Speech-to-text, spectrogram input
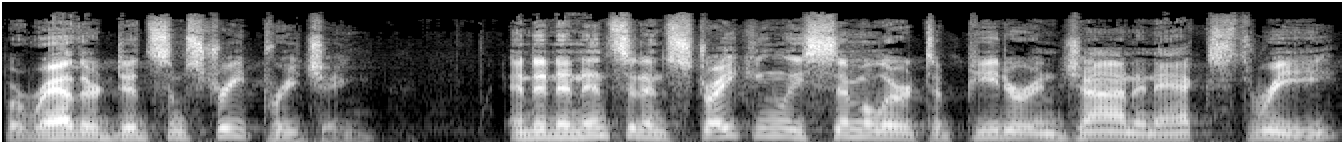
but rather did some street preaching. And in an incident strikingly similar to Peter and John in Acts 3,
